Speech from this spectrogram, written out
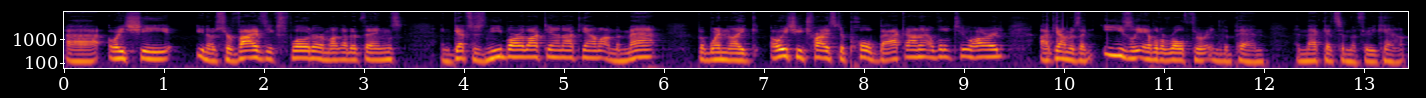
Uh, Oishi, you know, survives the exploder among other things and gets his knee bar locked down Akiyama on the mat. But when like Oishi tries to pull back on it a little too hard, Akiyama is like easily able to roll through it into the pin, and that gets him the three count.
